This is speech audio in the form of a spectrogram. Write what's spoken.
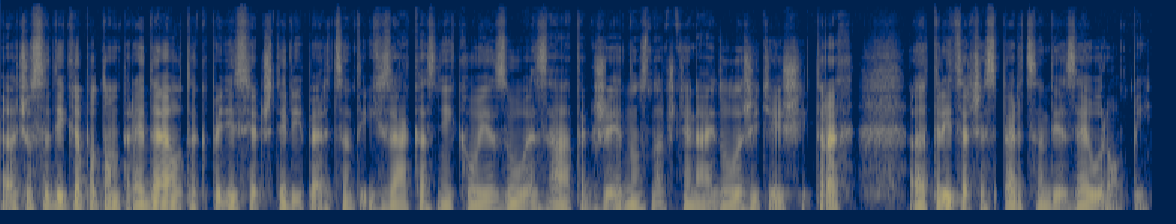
E, čo sa týka potom predajov, tak 54% ich zákazníkov je z USA, takže jednoznačne najdôležitejší trh, 36% je z Európy.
